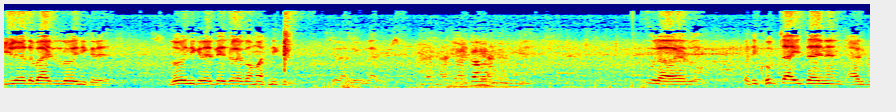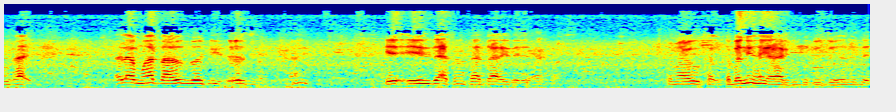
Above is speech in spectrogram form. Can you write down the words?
પીડિયા દબાય એટલે લોહી નીકળે. લોહી નીકળે એટલે એ જોડે ગમત નીકળ્યું. એવું લાગે. બોલા હવે પછી ખૂબ ચાઈ ચાઈ ને હાડકું ખાય. એટલે માં તારું દોષ એ એ રીતે આ સંસાર ચાલી દે તમે આવું ખબર નહીં હોય હાડકું બધું જોશે તે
